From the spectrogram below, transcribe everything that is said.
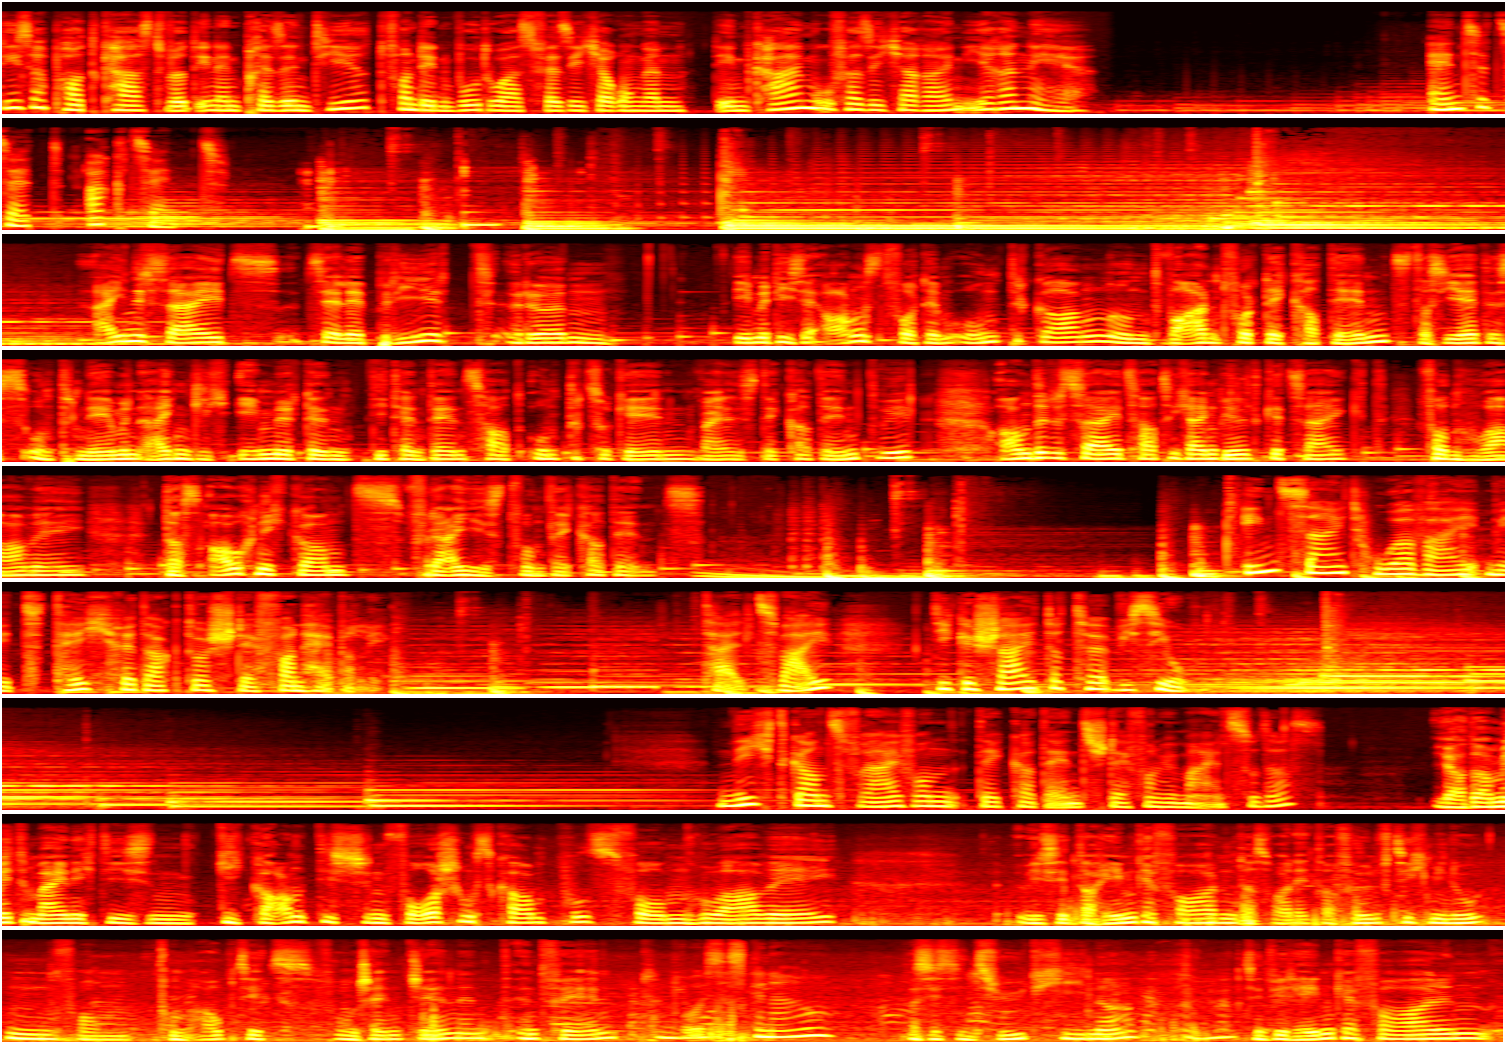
Dieser Podcast wird Ihnen präsentiert von den Vodouas Versicherungen, dem KMU-Versicherer in Ihrer Nähe. NZZ Akzent. Einerseits zelebriert Rönn immer diese Angst vor dem Untergang und warnt vor Dekadenz, dass jedes Unternehmen eigentlich immer den, die Tendenz hat, unterzugehen, weil es dekadent wird. Andererseits hat sich ein Bild gezeigt von Huawei, das auch nicht ganz frei ist von Dekadenz. Inside Huawei mit Tech-Redaktor Stefan Heberli. Teil 2 Die gescheiterte Vision. Nicht ganz frei von Dekadenz, Stefan, wie meinst du das? Ja, damit meine ich diesen gigantischen Forschungscampus von Huawei. Wir sind da hingefahren, das war etwa 50 Minuten vom, vom Hauptsitz von Shenzhen ent entfernt. Und wo ist das genau? Das ist in Südchina. Sind wir hingefahren.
